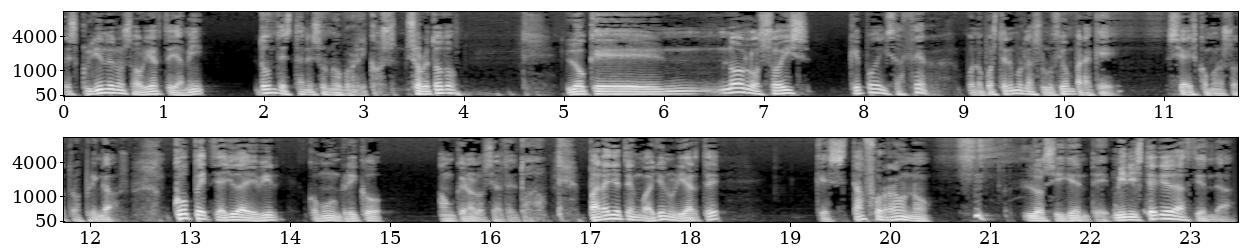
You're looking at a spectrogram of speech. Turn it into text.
excluyéndonos a Uriarte y a mí, ¿dónde están esos nuevos ricos? Sobre todo, lo que no lo sois, ¿qué podéis hacer? Bueno, pues tenemos la solución para que seáis como nosotros, pringaos. COPE te ayuda a vivir como un rico, aunque no lo seas del todo. Para ello tengo a John Uriarte, que está forrado o no. Lo siguiente, Ministerio de Hacienda.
